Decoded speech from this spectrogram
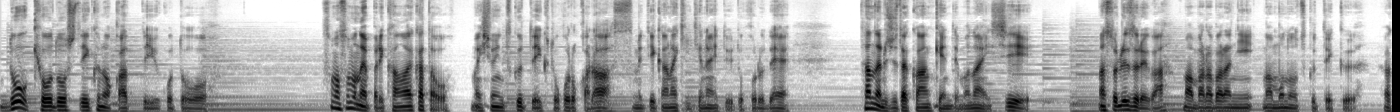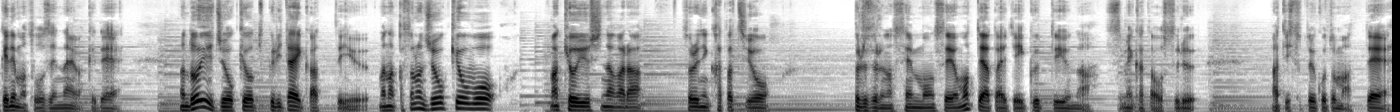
どう共同していくのかっていうことをそもそものやっぱり考え方を、まあ、一緒に作っていくところから進めていかなきゃいけないというところで単なる受託案件でもないし、まあ、それぞれがまあバラバラにまあものを作っていくわけでも当然ないわけで、まあ、どういう状況を作りたいかっていう、まあ、なんかその状況をまあ共有しながらそれに形をそれぞれの専門性を持って与えていくっていうような進め方をするアーティストということもあって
